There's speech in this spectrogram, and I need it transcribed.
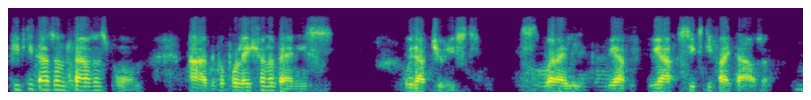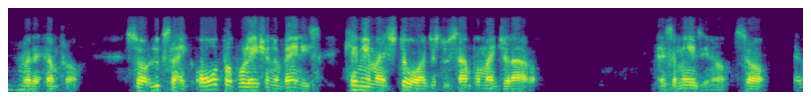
50,000 thousand spoon are the population of Venice without tourists. Where I live. We have we have 65,000 Mhm. where I come from. So it looks like all population of Venice came in my store just to sample my gelato. It's amazing, you know. So it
